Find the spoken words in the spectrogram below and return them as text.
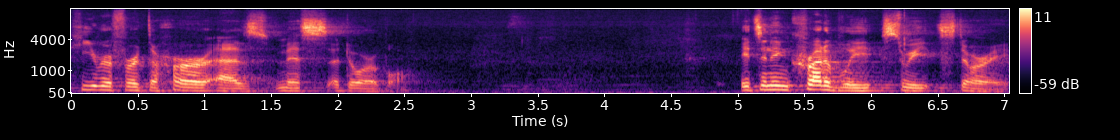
he referred to her as Miss Adorable. It's an incredibly sweet story,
